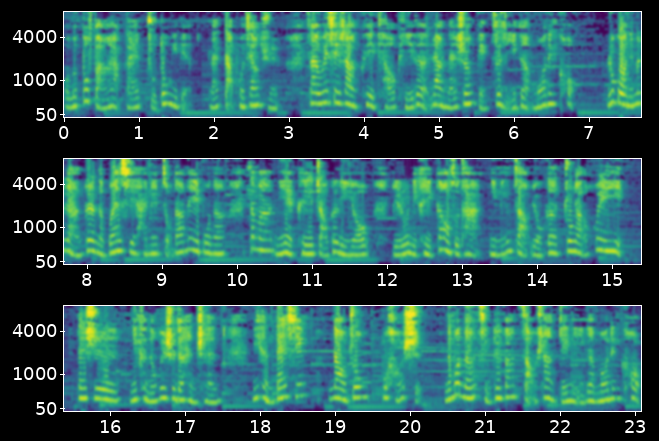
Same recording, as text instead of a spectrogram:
我们不妨啊来主动一点，来打破僵局，在微信上可以调皮的让男生给自己一个 morning call。如果你们两个人的关系还没走到那一步呢，那么你也可以找个理由，比如你可以告诉他你明早有个重要的会议，但是你可能会睡得很沉，你很担心闹钟不好使，能不能请对方早上给你一个 morning call？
